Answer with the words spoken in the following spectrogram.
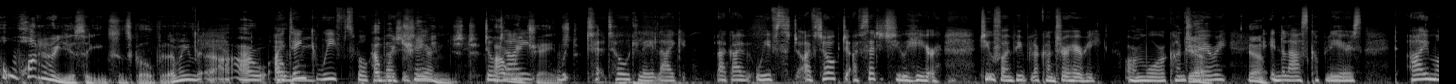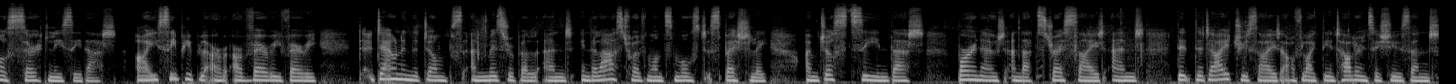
What are you seeing since COVID? I mean, are, are I think we, have spoken have about we changed? Here. Don't are I, we changed? T- totally. Like like I've we've I've talked to, I've said it to you here. Do you find people are contrary or more contrary yeah, yeah. in the last couple of years? I most certainly see that. I see people are, are very very down in the dumps and miserable, and in the last twelve months, most especially, I'm just seeing that burnout and that stress side and the, the dietary side of like the intolerance issues and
